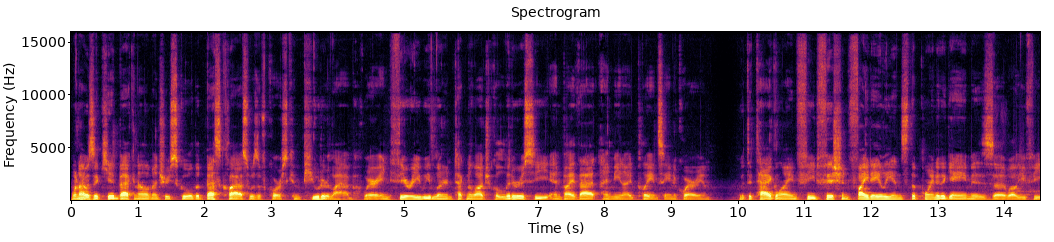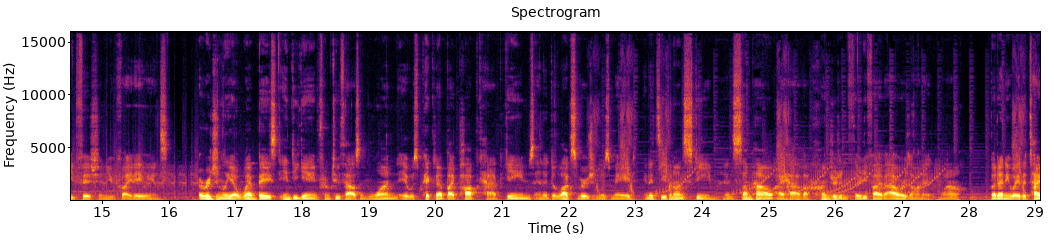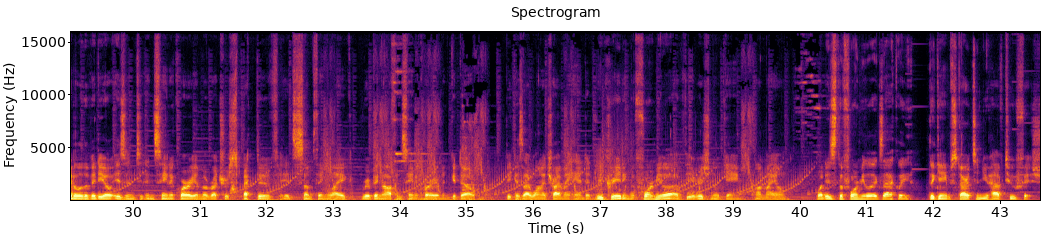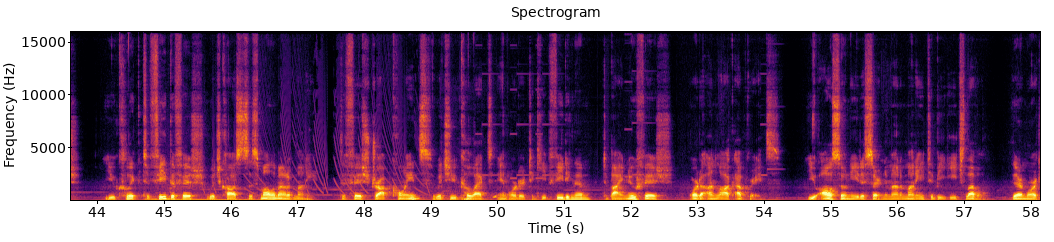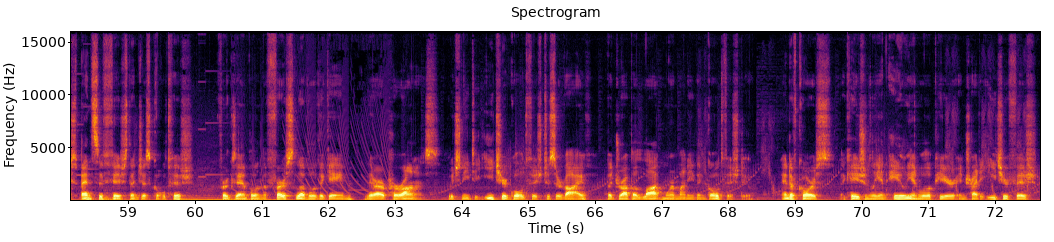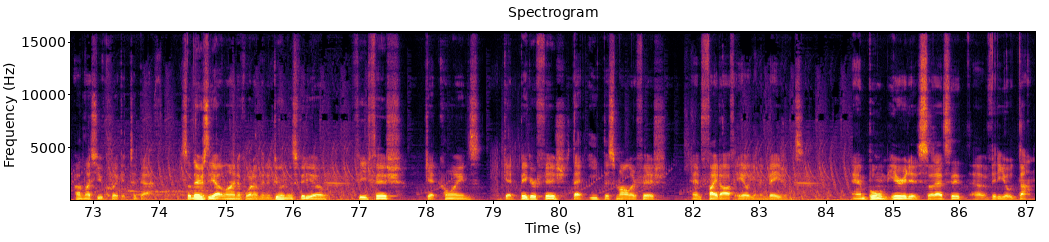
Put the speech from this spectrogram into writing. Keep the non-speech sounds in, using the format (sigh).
When I was a kid back in elementary school, the best class was, of course, computer lab, where in theory we learned technological literacy, and by that I mean I'd play Insaniquarium. With the tagline, feed fish and fight aliens, the point of the game is, uh, well, you feed fish and you fight aliens. Originally a web based indie game from 2001, it was picked up by PopCap Games and a deluxe version was made, and it's even on Steam, and somehow I have 135 hours on it. Wow. But anyway, the title of the video isn't Insaniquarium a retrospective, it's something like ripping off Insaniquarium and Godot, because I want to try my hand at recreating the formula of the original game on my own. What is the formula exactly? The game starts and you have two fish. You click to feed the fish, which costs a small amount of money. The fish drop coins, which you collect in order to keep feeding them, to buy new fish, or to unlock upgrades. You also need a certain amount of money to beat each level. There are more expensive fish than just goldfish. For example, in the first level of the game, there are piranhas, which need to eat your goldfish to survive, but drop a lot more money than goldfish do. And of course, occasionally an alien will appear and try to eat your fish unless you click it to death. So there's the outline of what I'm going to do in this video. Feed fish, get coins, get bigger fish that eat the smaller fish, and fight off alien invasions. And boom, here it is. So that's it. Uh, video done.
